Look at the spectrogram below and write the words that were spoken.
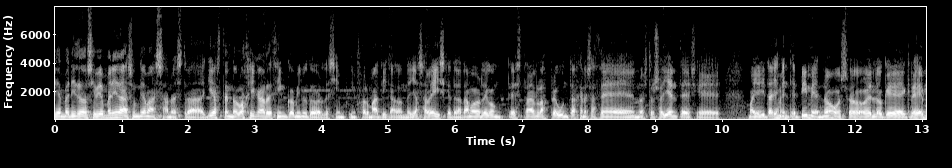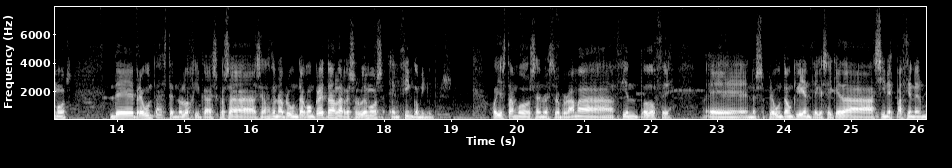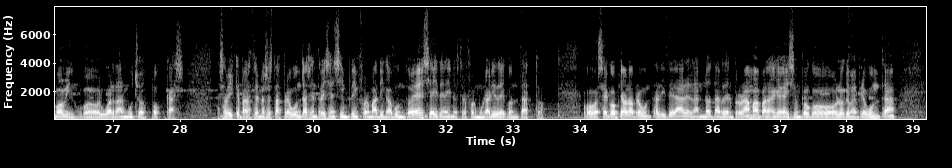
Bienvenidos y bienvenidas un día más a nuestra guías tecnológicas de 5 minutos de Simple Informática, donde ya sabéis que tratamos de contestar las preguntas que nos hacen nuestros oyentes, que mayoritariamente pymes, ¿no? Eso es lo que creemos, de preguntas tecnológicas, cosas, se hace una pregunta concreta, la resolvemos en 5 minutos. Hoy estamos en nuestro programa 112. Eh, nos pregunta un cliente que se queda sin espacio en el móvil por guardar muchos podcasts sabéis que para hacernos estas preguntas entráis en simpleinformática.es y ahí tenéis nuestro formulario de contacto. Os he copiado la pregunta literal en las notas del programa para que veáis un poco lo que me pregunta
